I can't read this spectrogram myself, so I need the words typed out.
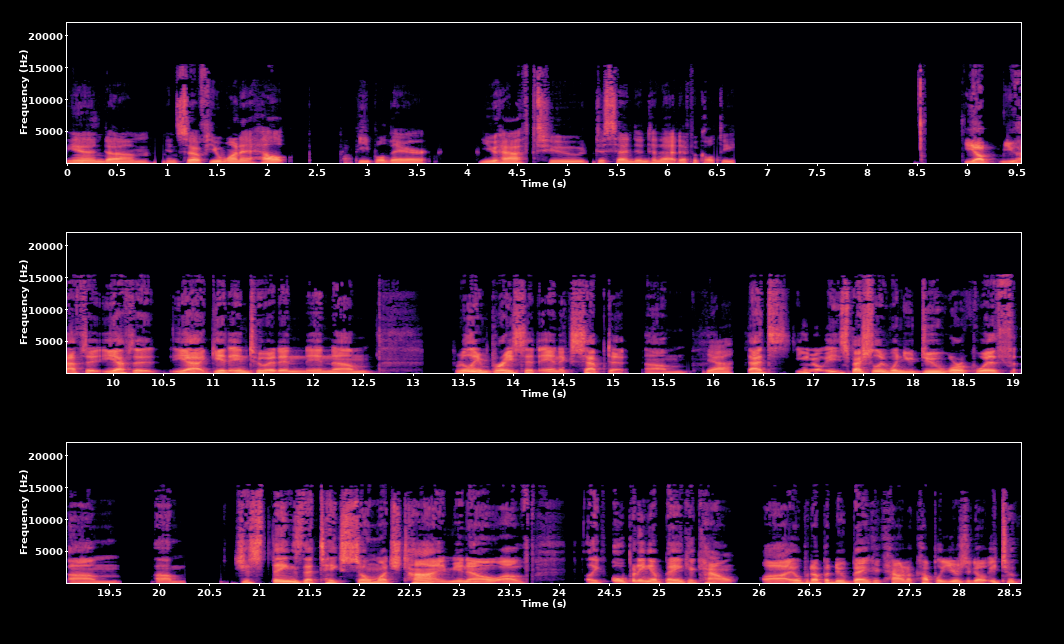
and um, and so if you want to help people there, you have to descend into that difficulty. Yep, you have to you have to yeah, get into it and and um really embrace it and accept it. Um yeah. That's, you know, especially when you do work with um um just things that take so much time, you know, of like opening a bank account uh, I opened up a new bank account a couple years ago. It took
